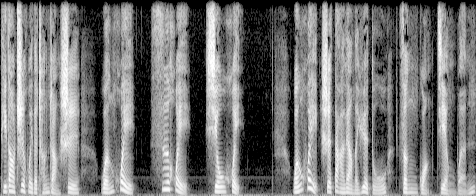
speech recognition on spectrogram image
提到智慧的成长是文慧、思慧、修慧。文慧是大量的阅读，增广见闻；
